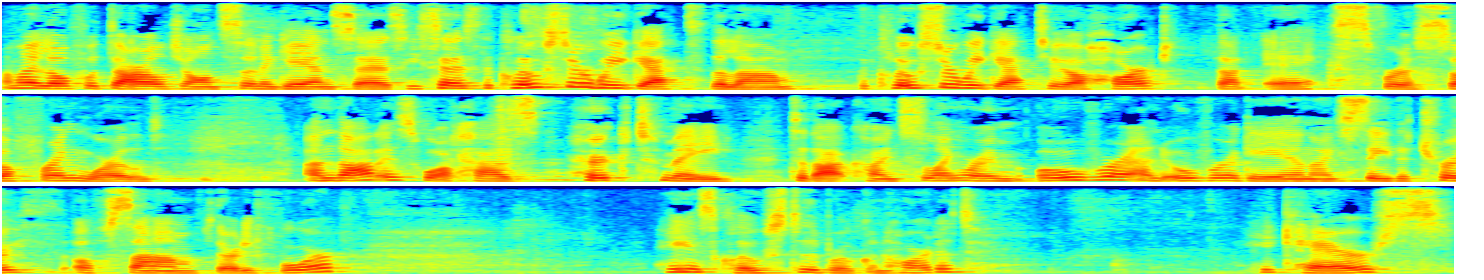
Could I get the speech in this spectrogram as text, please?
And I love what Darrell Johnson again says. He says, The closer we get to the Lamb, the closer we get to a heart that aches for a suffering world. And that is what has hooked me to that counselling room. Over and over again, I see the truth of Psalm 34. He is close to the brokenhearted, He cares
